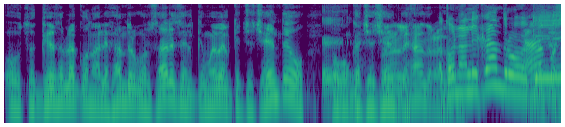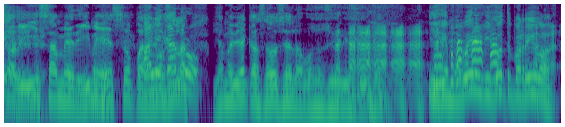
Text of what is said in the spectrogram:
¿O usted quieres hablar con Alejandro González, el que mueve el quechechente, o, o con Quechechente? con Alejandro, Con Alejandro. Ah, que- pues avísame, dime eso. Para Alejandro. no hacerla- Ya me había cansado de hacer la voz así. Y de mover el bigote para arriba.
